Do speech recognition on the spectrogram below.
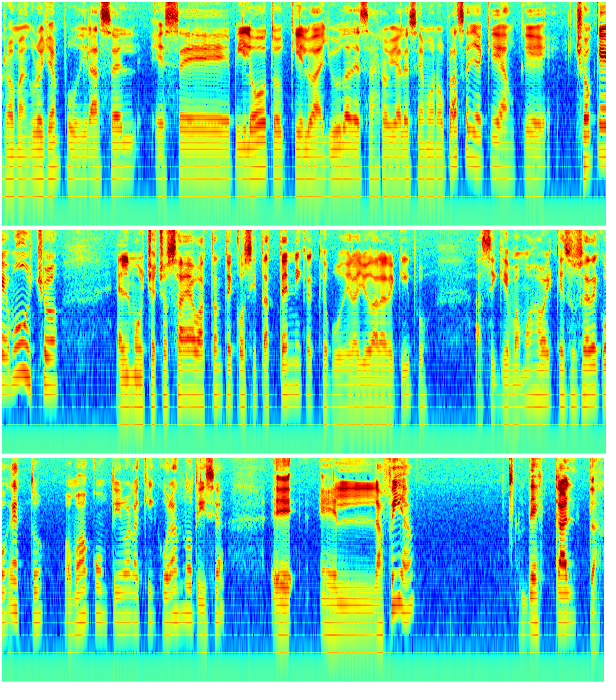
Roman Grosjean pudiera ser ese piloto que lo ayuda a desarrollar ese monoplaza, ya que aunque choque mucho, el muchacho sabe bastante cositas técnicas que pudiera ayudar al equipo. Así que vamos a ver qué sucede con esto. Vamos a continuar aquí con las noticias. Eh, la FIA descarta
